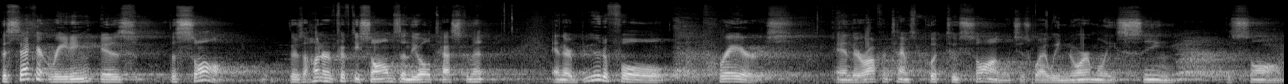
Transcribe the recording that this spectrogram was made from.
The second reading is the Psalm. There's 150 Psalms in the Old Testament, and they're beautiful prayers, and they're oftentimes put to song, which is why we normally sing the Psalm.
